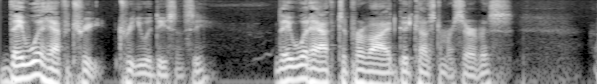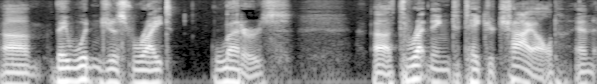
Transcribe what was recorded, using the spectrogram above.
they would have to treat treat you with decency. They would have to provide good customer service. Um, they wouldn't just write letters uh, threatening to take your child and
